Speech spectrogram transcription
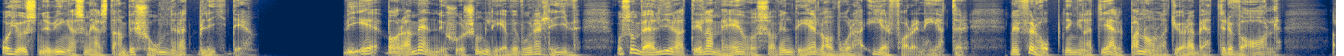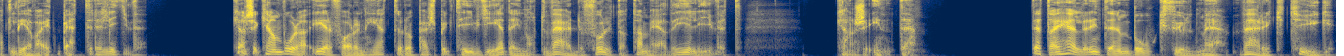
och just nu inga som helst ambitioner att bli det. Vi är bara människor som lever våra liv och som väljer att dela med oss av en del av våra erfarenheter med förhoppningen att hjälpa någon att göra bättre val, att leva ett bättre liv. Kanske kan våra erfarenheter och perspektiv ge dig något värdefullt att ta med dig i livet. Kanske inte. Detta är heller inte en bok fylld med verktyg.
